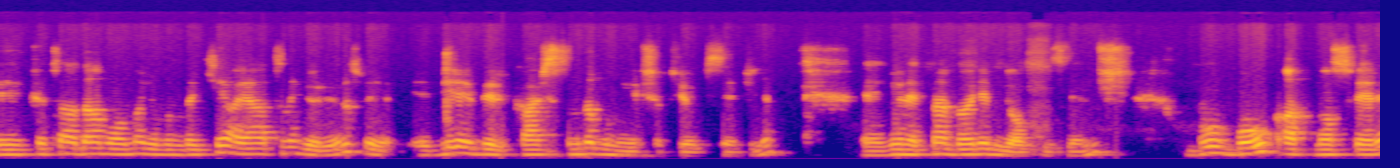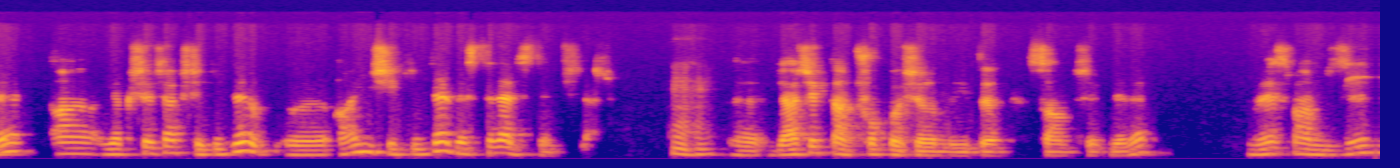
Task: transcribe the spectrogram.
e, kötü adam olma yolundaki hayatını görüyoruz ve e, birebir karşısında bunu yaşatıyor bize film. E, yönetmen böyle bir yol izlemiş. Bu boğuk atmosfere a, yakışacak şekilde e, aynı şekilde besteler istemişler. Hı hı. E, gerçekten çok başarılıydı soundtrackleri. Resmen bizi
